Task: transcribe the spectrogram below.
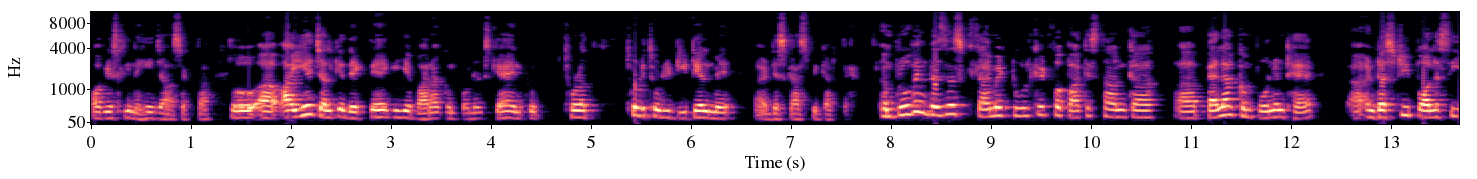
ऑब्वियसली नहीं जा सकता। तो आइए चल के देखते हैं कि ये बारह कंपोनेंट्स क्या है, इनको थोड़ा थोड़ी थोड़ी डिटेल में डिस्कस भी करते हैं। Improving business climate tool kit for Pakistan का पहला कंपोनेंट है industry policy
